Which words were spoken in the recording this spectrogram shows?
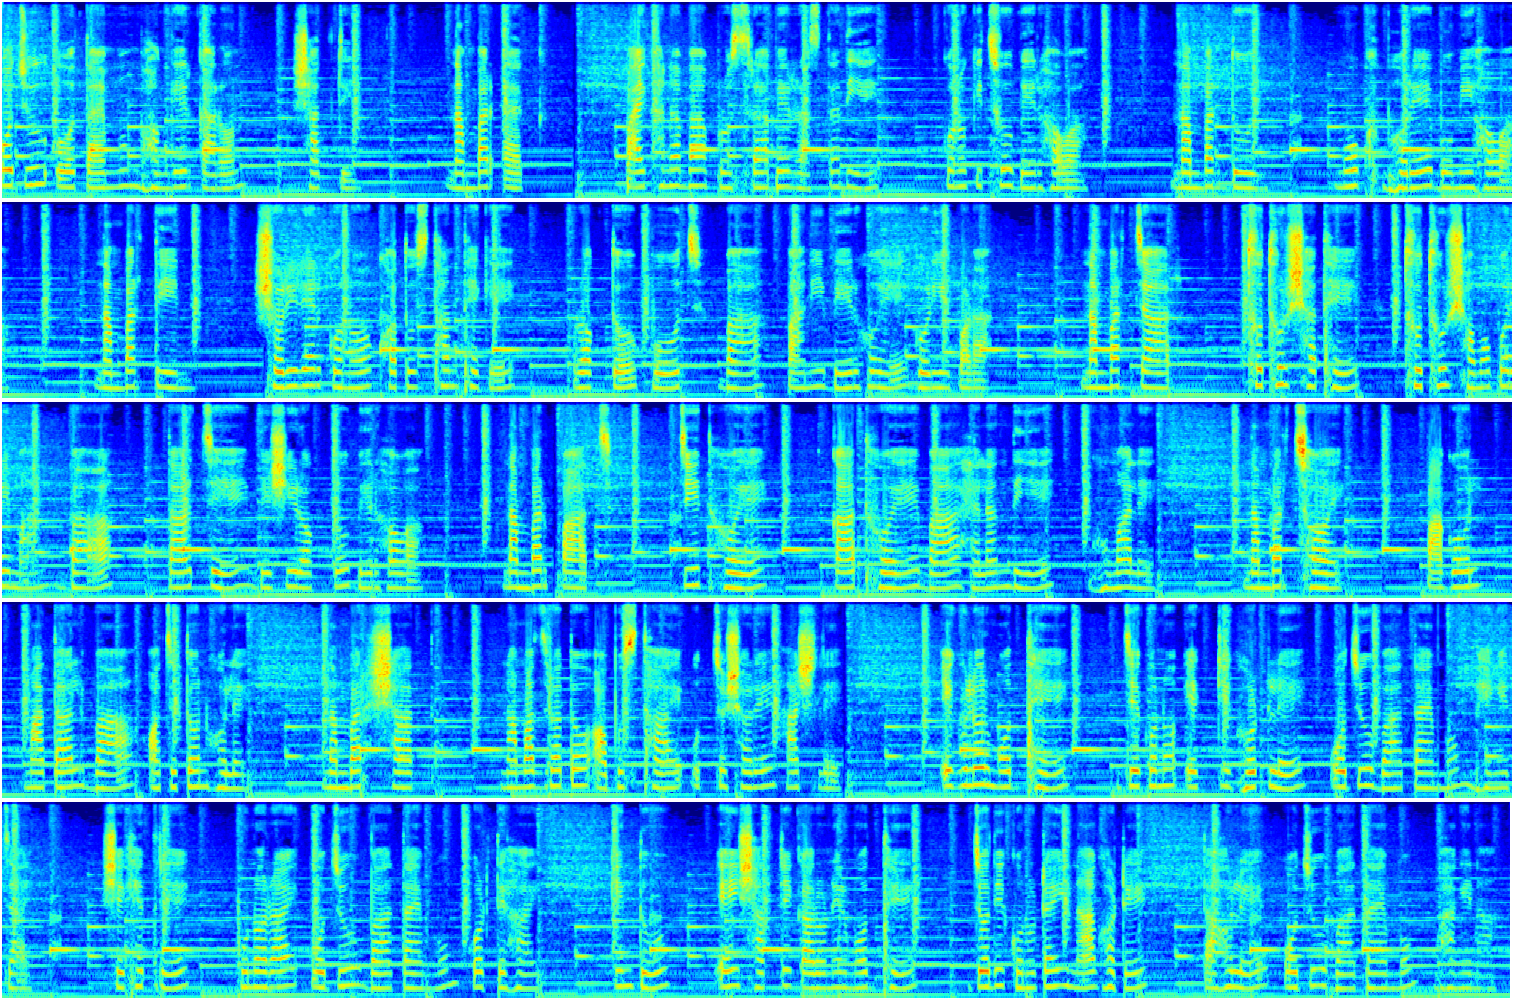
অজু ও তায়াম্মুম ভঙ্গের কারণ সাতটি। নাম্বার এক, পায়খানা বা প্রস্রাবের রাস্তা দিয়ে কোনো কিছু বের হওয়া। নাম্বার দুই, মুখ ভরে বমি হওয়া। নাম্বার তিন, শরীরের কোনো ক্ষতস্থান থেকে রক্ত পুজ বা পানি বের হয়ে গড়িয়ে পড়া। নাম্বার চার, থুথুর সাথে থুথুর সমপরিমাণ বা তার চেয়ে বেশি রক্ত বের হওয়া। নাম্বার পাঁচ, চিত হয়ে, কাত হয়ে বা হেলান দিয়ে ঘুমালে। নাম্বার ছয়, পাগল, মাতাল বা অচেতন হলে। নাম্বার সাত, নামাজরত অবস্থায় উচ্চস্বরে হাসলে। এগুলোর মধ্যে যে কোনো একটি ঘটলে অজু বা তায়াম্মুম ভেঙে যায়। সেক্ষেত্রে পুনরায় অজু বা তায়াম্মুম করতে হয়। কিন্তু এই সাতটি কারণের মধ্যে যদি কোনোটাই না ঘটে, তাহলে অজু বা তায়াম্মুম ভাঙে না।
